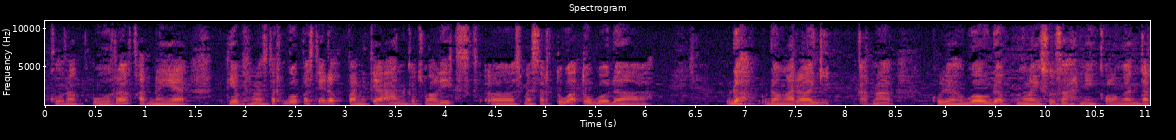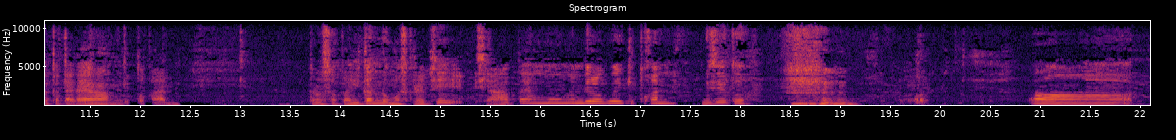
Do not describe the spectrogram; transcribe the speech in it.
Kura-kura karena ya tiap semester gue pasti ada kepanitiaan kecuali uh, semester tua tuh gue udah udah udah nggak ada lagi. Karena kuliah gue udah mulai susah nih kalau nggak ntar keteteran gitu kan. Terus apalagi kan udah mau skripsi siapa yang mau ngambil gue gitu kan di situ. Uh,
